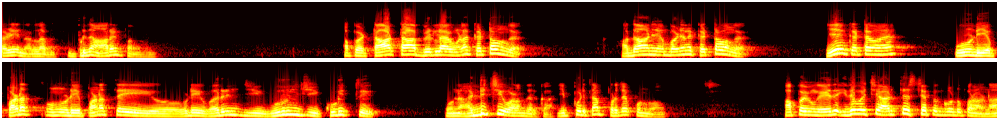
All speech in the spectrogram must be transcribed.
ஏழையும் நல்லவன். இப்படிதான் ஆரம்பிப்பாங்க. அப்ப டாடா பிர்லா இவங்கெல்லாம் கெட்டவங்க. அதானி அம்பானியெல்லாம் கெட்டவங்க. ஏன் கெட்டவன்? உன்னுடைய பட உன்னுடைய பணத்தை அப்படியே வரிஞ்சி உறிஞ்சி குடித்து உன்னை அடிச்சு வளர்ந்துருக்கான் இப்படித்தான் ப்ரொஜெக்ட் பண்ணுவாங்க. அப்ப இவங்க இதை இதை வச்சு அடுத்த ஸ்டெப் கொண்டு போறான்னா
